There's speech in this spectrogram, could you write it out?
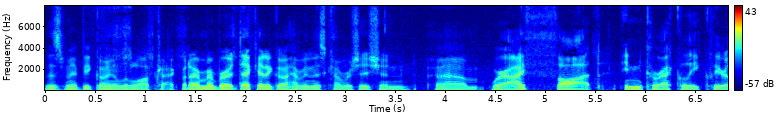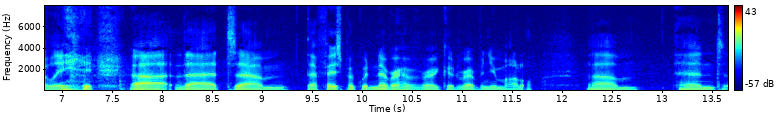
this may be going a little off track, but I remember a decade ago having this conversation um, where I thought incorrectly, clearly, uh, that um, that Facebook would never have a very good revenue model. Um, and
